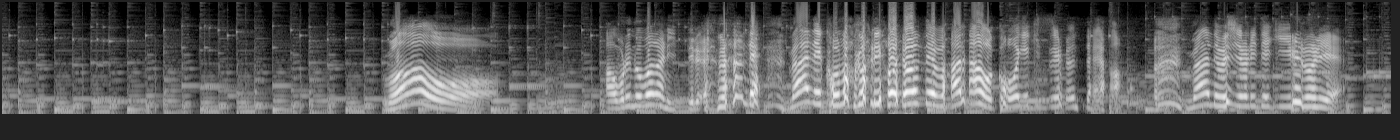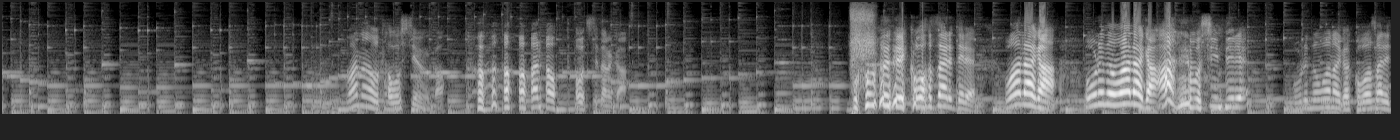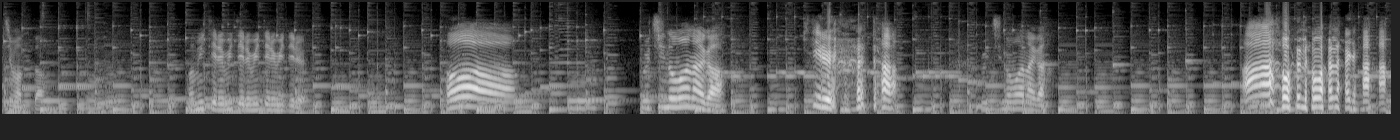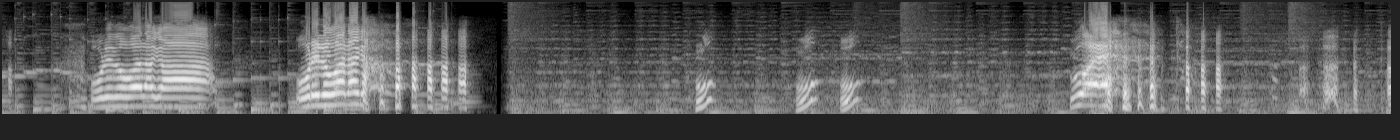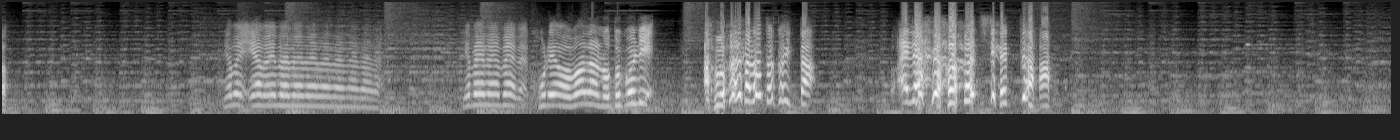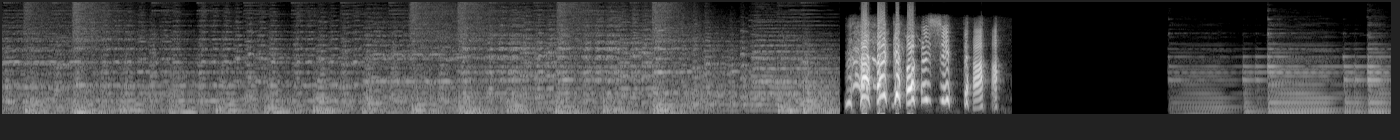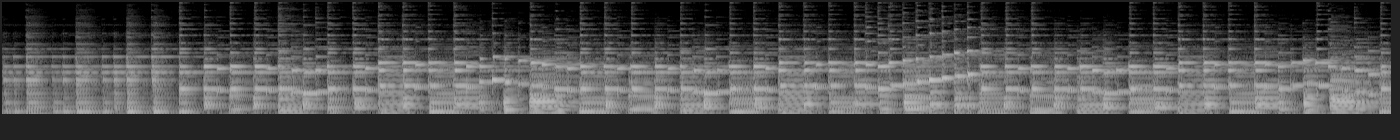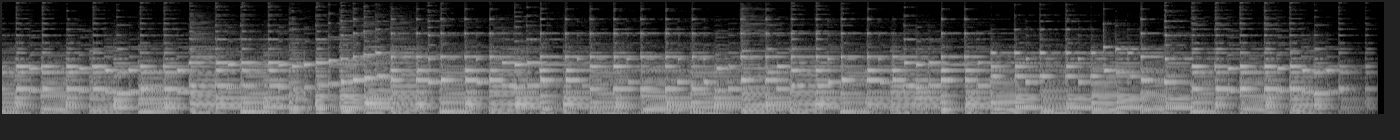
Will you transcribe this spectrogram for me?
おわおあ、俺の罠に行ってる。なんで、なんでこのゴリを呼んで罠を攻撃するんだよ。なんで後ろに敵いるのに。罠を倒してるのか？罠を倒してたのか？ボムで壊されてる。罠が、俺の罠が、あ、でも死んでる。俺の罠が壊されちまった。あ、見てる見てる見てる見てる。ああうちのマナが、来てる。やった。うちのマナが。ああ俺のマナ が。俺のマナが。俺のマナが。お？お？お？うわ やった。やばいやばいやばいやばいやばいやばいやばい。やばいやばいやばいやばい。これは罠のとこに。あ、罠のとこ行った。あ、なんか落ちてった。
